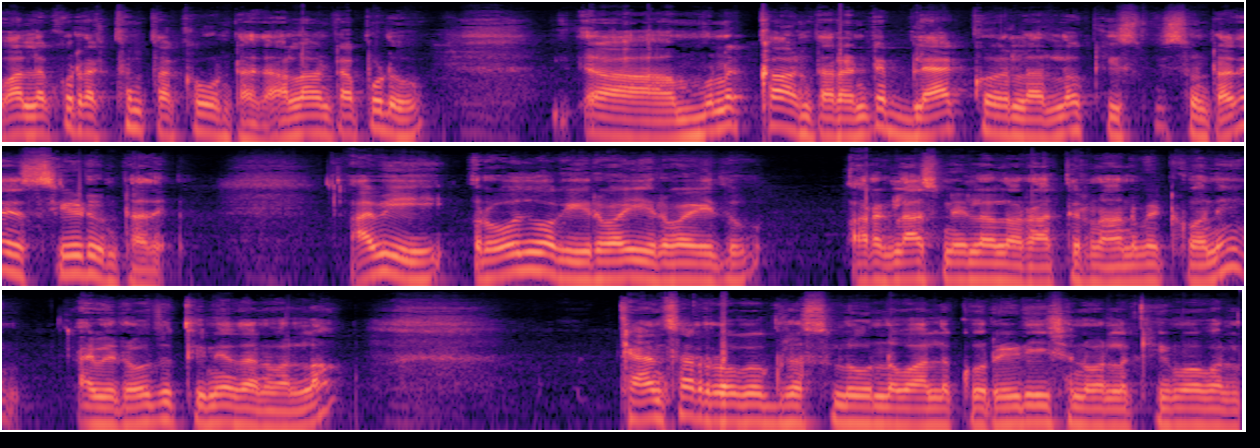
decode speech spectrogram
వాళ్ళకు రక్తం తక్కువ ఉంటుంది. అలాంటప్పుడు మునక్క అంటారు. అంటే బ్లాక్ కలర్లో కిస్మిస్ ఉంటుంది సీడ్ ఉంటుంది. అవి రోజు ఒక ఇరవై ఇరవై ఐదు అర గ్లాస్ నీళ్ళలో రాత్రి నానబెట్టుకొని అవి రోజు తినేదాని వల్ల క్యాన్సర్ రోగగ్రస్తులు ఉన్న వాళ్ళకు రేడియేషన్ వల్ల కీమో వల్ల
